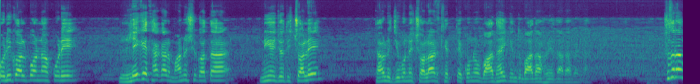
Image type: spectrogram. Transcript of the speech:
পরিকল্পনা করে, লেগে থাকার মানসিকতা নিয়ে যদি চলে, তাহলে জীবনে চলার ক্ষেত্রে কোনো বাধাই কিন্তু বাধা হয়ে দাঁড়াবে না। সুতরাং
